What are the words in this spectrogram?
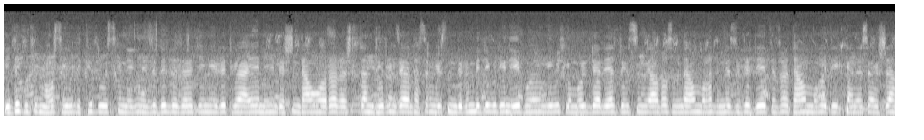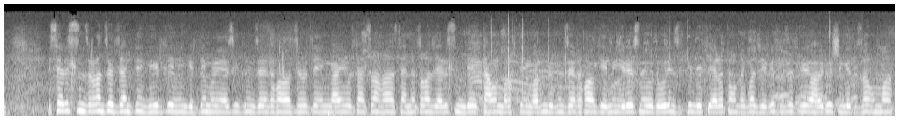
Билэг билэг орс гэвэл итгэл үүсгэх нэгэн үзэлдэл ийм ирээдүйн аяа минь дэшин таван ороор ажилтан төргийн зайн тасран гэсэн дөрвөн билэг билэг нэг бүхэн гэвэл мөрдөр яаж гэсэн явуулсан таван мөрхөд мэсгэлээ дээд энэ таван мөрхөд их ханаас өгшөө Исэрэлсэн 600 лантын гэрлийн гэрлийн мөрийн эсгэлэн хоо зүрдийн аюул тансахаас танилгын зарилсан дээд таван мөрхтын орон зайн хоо хэмээн ирээснээр өөрийн сэтгэлээр яруу тундаг бол ирэл үзэл би хоёр шингээд усан хүмүүс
